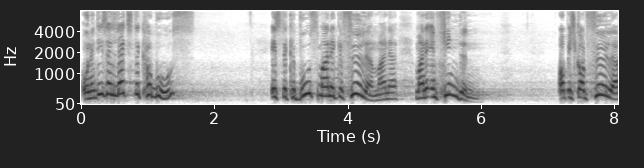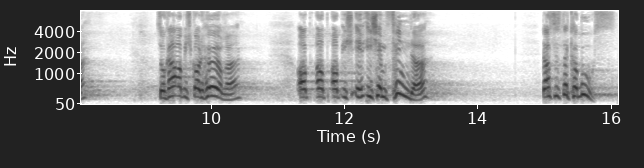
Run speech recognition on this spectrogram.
Und in dieser letzten Caboose ist der Caboose meine Gefühle, meine, meine Empfinden. Ob ich Gott fühle, sogar ob ich Gott höre, ob, ob, ob ich, ich empfinde, das ist der Caboose.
